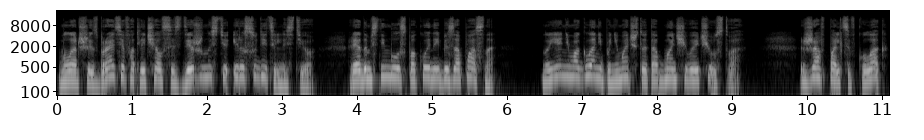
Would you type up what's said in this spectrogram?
Младший из братьев отличался сдержанностью и рассудительностью. Рядом с ним было спокойно и безопасно, но я не могла не понимать, что это обманчивое чувство. Сжав пальцы в кулак,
